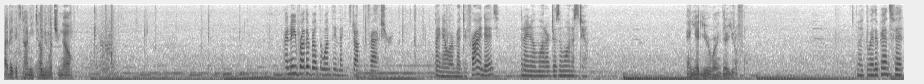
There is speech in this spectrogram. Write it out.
I think it's time you tell me what you know. I know your brother built the one thing that can stop the fracture. I know we're meant to find it, and I know Monarch doesn't want us to. And yet you're wearing their uniform. I like the way their pants fit.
